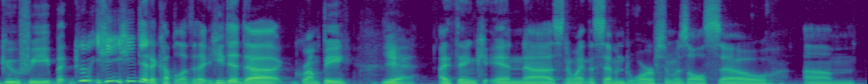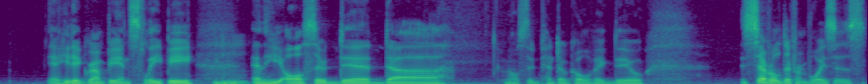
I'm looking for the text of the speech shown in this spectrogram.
Goofy, but Goo- he he did a couple of things. He did uh, Grumpy, Yeah. I think, in uh, Snow White and the Seven Dwarfs, and was also, um, yeah, he did Grumpy and Sleepy, and he also did. Uh, who else did Pinto Colvig do? Several different voices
